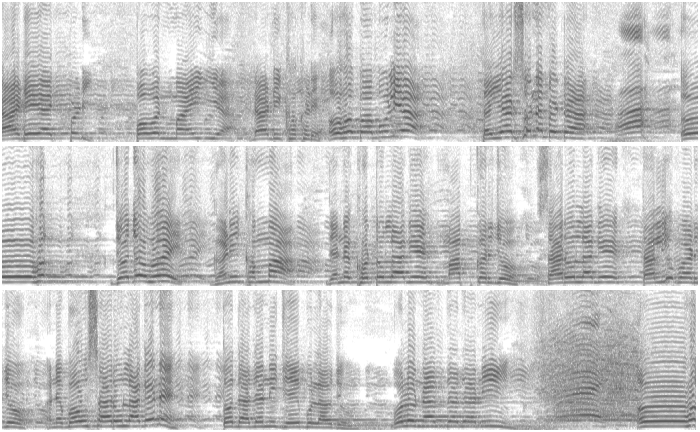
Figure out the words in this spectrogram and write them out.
ટાઢે આજ પડી. પવનમાં આવી ગયા. દાઢી ખખડે. ઓહો બાબુલિયા તૈયાર છો ને બેટા? ઓહો. જોજો ભાઈ ઘણી ખમ્મા. જેને ખોટું લાગે માફ કરજો. સારું લાગે તાલી પાડજો. અને બહુ સારું લાગે ને તો દાદાની જય બોલાવજો. બોલો નાગ દાદાની. ઓહો.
